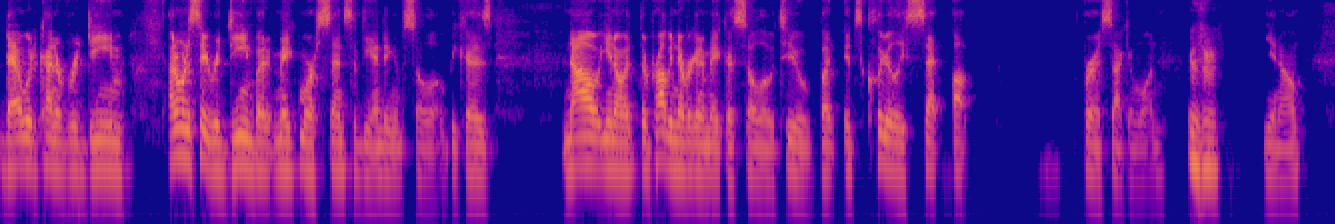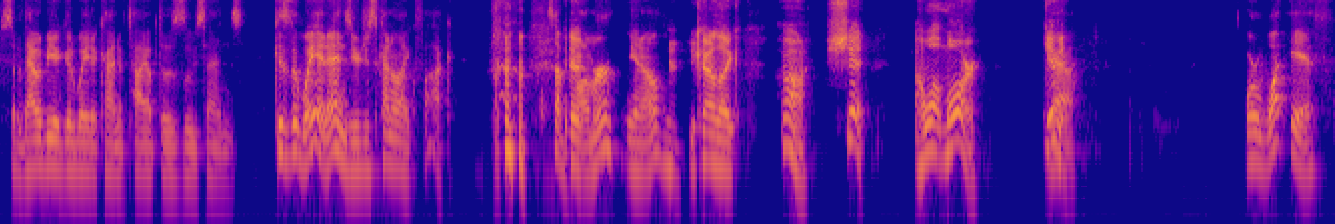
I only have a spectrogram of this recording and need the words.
that would kind of redeem. I don't want to say redeem, but it make more sense of the ending of Solo because now you know they're probably never going to make a Solo two, but it's clearly set up for a second one. Mm-hmm. You know, so that would be a good way to kind of tie up those loose ends. Because the way it ends, you're just kind of like, "Fuck, that's a Yeah. bummer," you know. You're kind of like, huh, shit, I want more. Give it. Or what if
